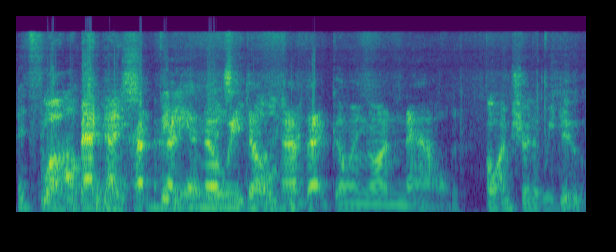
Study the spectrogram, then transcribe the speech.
It's Well, the bad ultimate guys- How, how do video you know we don't ultimate. have that going on now? Oh, I'm sure that we do.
